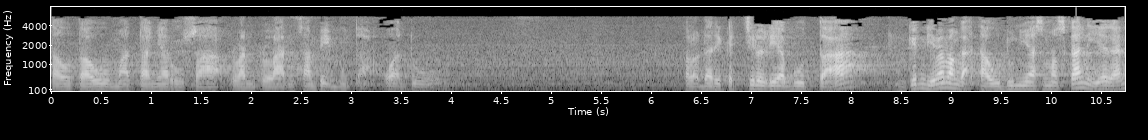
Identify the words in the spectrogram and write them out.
Tahu-tahu matanya rusak pelan-pelan sampai buta. Waduh. Kalau dari kecil dia buta, mungkin dia memang nggak tahu dunia sama sekali ya kan.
